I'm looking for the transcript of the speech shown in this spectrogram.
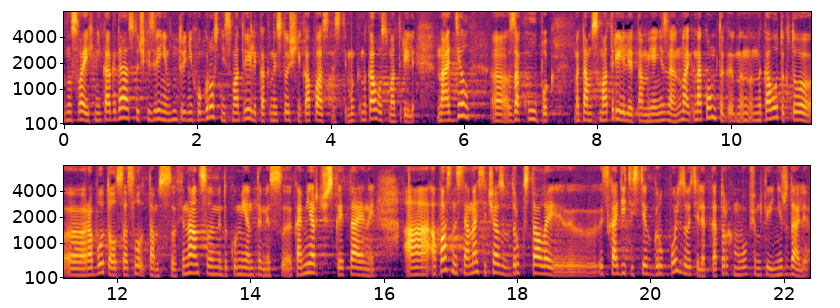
на своих никогда с точки зрения внутренних угроз не смотрели как на источник опасности. Мы на кого смотрели? На отдел э, закупок, мы там смотрели, там, я не знаю, на, на, на, на кого-то, кто э, работал со, там, с финансовыми документами, с коммерческой тайной. А опасность, она сейчас вдруг стала э, исходить из тех групп пользователей, от которых мы, в общем-то, и не ждали.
